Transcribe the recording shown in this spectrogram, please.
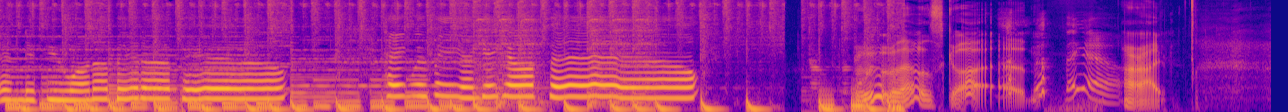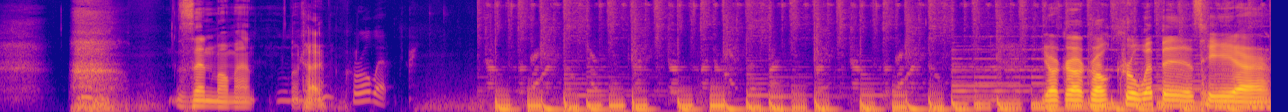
And if you want a bitter pill, hang with me and get your fill. Was good. There. All right. Zen moment. Okay. Mhm. Cruel whip. Your girl, girl, cruel whip is here.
